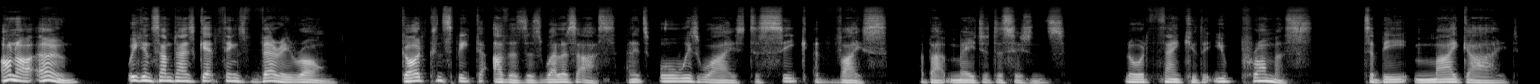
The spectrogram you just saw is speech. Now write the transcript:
On our own, we can sometimes get things very wrong. God can speak to others as well as us, and it's always wise to seek advice about major decisions. Lord, thank you that you promise to be my guide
